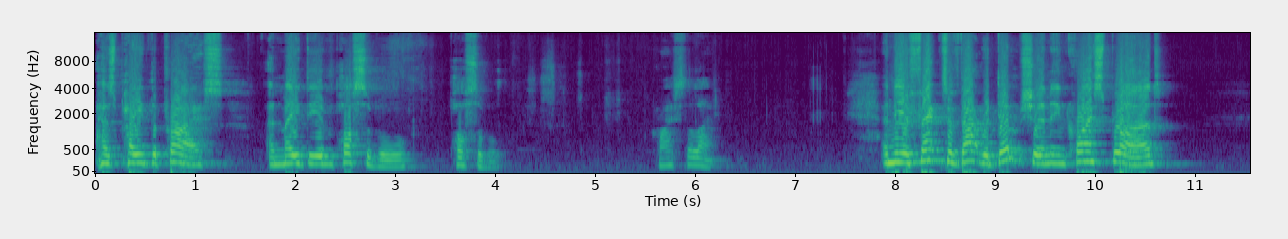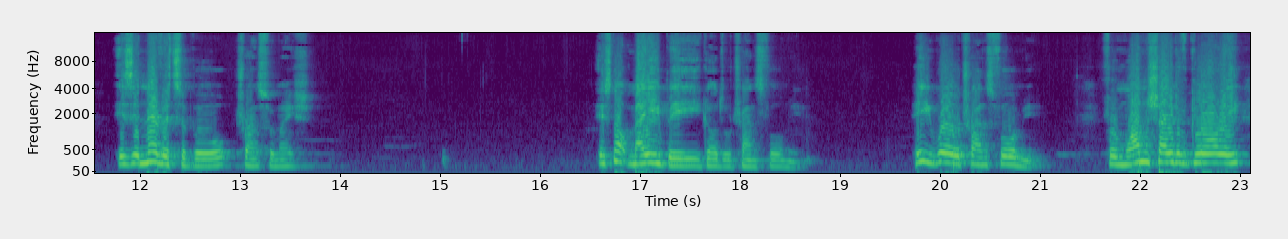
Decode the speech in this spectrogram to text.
has paid the price and made the impossible possible. Christ alone. And the effect of that redemption in Christ's blood is inevitable transformation. It's not maybe God will transform you. He will transform you from one shade of glory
